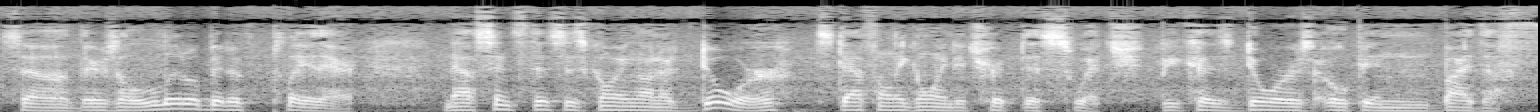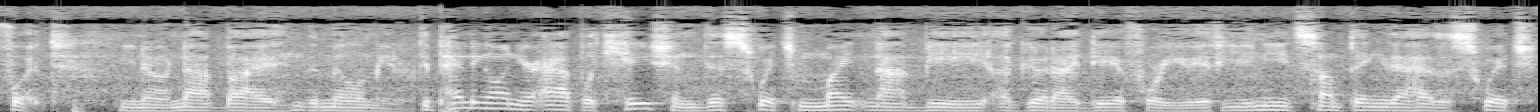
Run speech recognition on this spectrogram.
So there's a little bit of play there. Now, since this is going on a door, it's definitely going to trip this switch because doors open by the foot, you know, not by the millimeter. Depending on your application, this switch might not be a good idea for you. If you need something that has a switch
